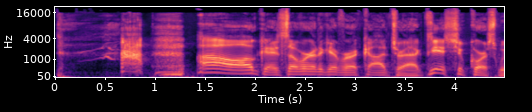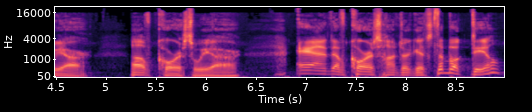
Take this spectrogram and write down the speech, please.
oh, okay. So we're going to give her a contract. Yes, of course we are. Of course we are. And of course, Hunter gets the book deal,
